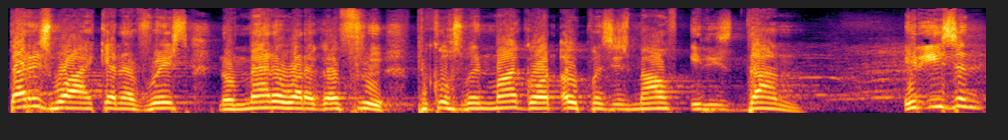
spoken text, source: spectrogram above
That is why I can have rest no matter what I go through. Because when my God opens his mouth, it is done. It isn't,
